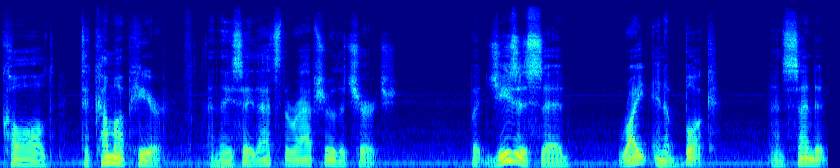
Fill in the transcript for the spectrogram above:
called to come up here. And they say that's the rapture of the church. But Jesus said, write in a book and send it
